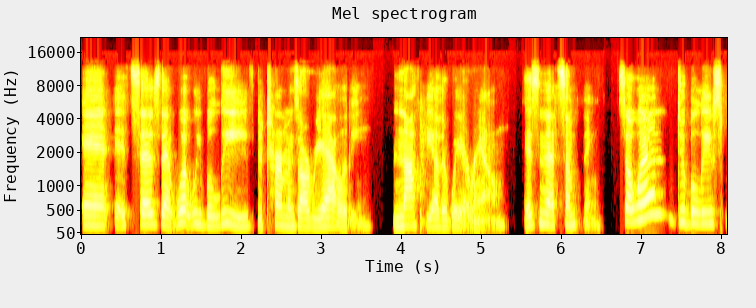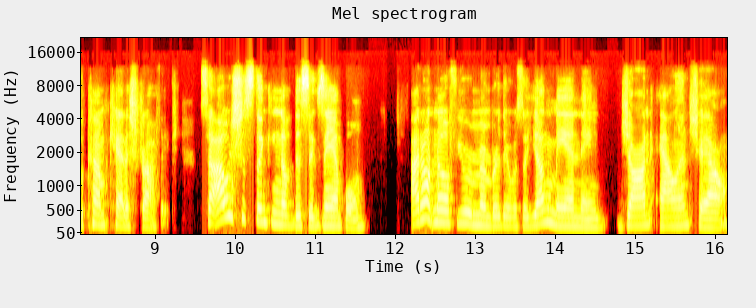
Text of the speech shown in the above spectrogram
And it says that what we believe determines our reality, not the other way around. Isn't that something? So, when do beliefs become catastrophic? So, I was just thinking of this example. I don't know if you remember, there was a young man named John Allen Chau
